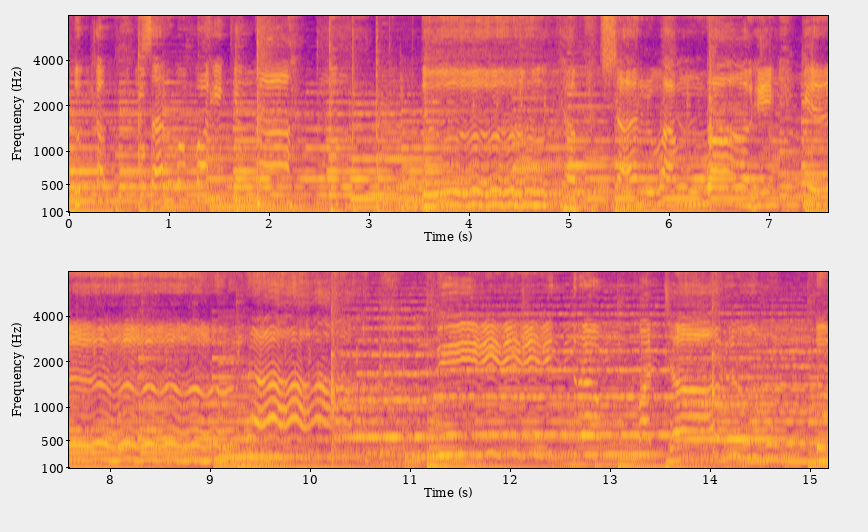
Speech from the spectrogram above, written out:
ദുഃഖം സർവം വഹിക്കുന്ന ദുഃഖം സർവം ചാടുമുണ്ടോ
